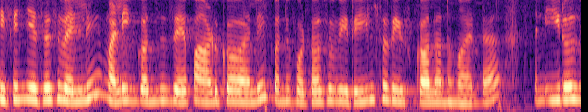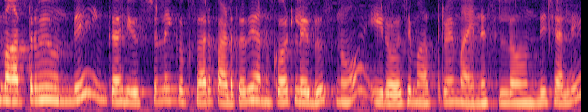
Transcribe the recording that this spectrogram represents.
టిఫిన్ చేసేసి వెళ్ళి మళ్ళీ ఇంకొంచెంసేపు ఆడుకోవాలి. కొన్ని ఫొటోస్ రీల్స్ తీసుకోవాలన్నమాట. అండ్ ఈరోజు మాత్రమే ఉంది. ఇంకా హ్యూస్టన్లో ఇంకొకసారి పడుతుంది అనుకోవట్లేదు స్నో. ఈ రోజు మాత్రమే మైనస్లో ఉంది చలి.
